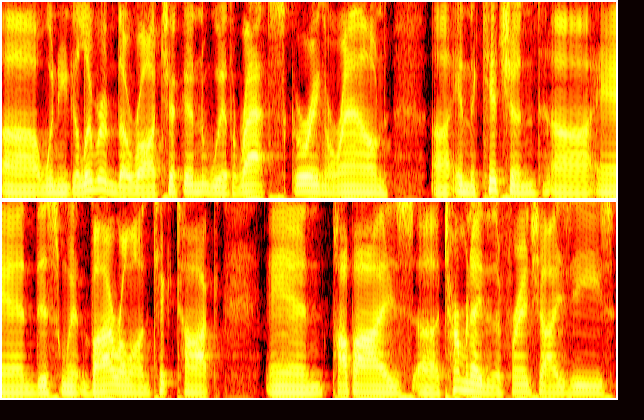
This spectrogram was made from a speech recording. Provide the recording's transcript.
uh, when he delivered the raw chicken with rats scurrying around uh, in the kitchen, uh, and this went viral on TikTok. And Popeyes uh, terminated the franchisee's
